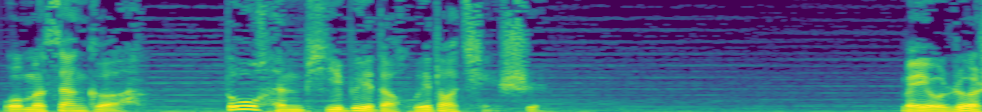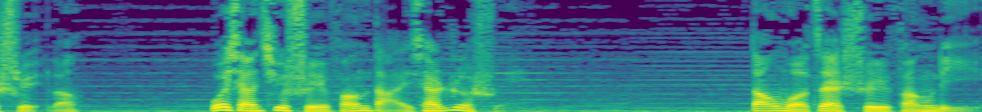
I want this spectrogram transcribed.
我们三个都很疲惫的回到寝室，没有热水了，我想去水房打一下热水。当我在水房里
